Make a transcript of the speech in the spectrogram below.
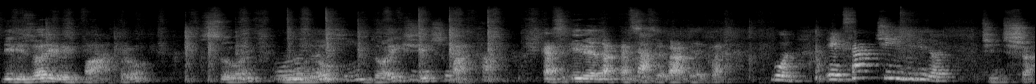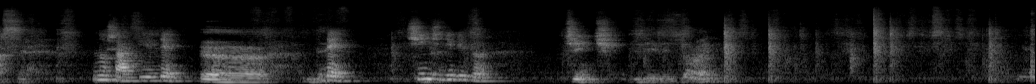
Divizorii lui 4 sunt 1, 1, 2 și 2 și și 4. patru. Ca să fie redactat, să Da. se vadă clar. Bun. Exact 5 divizori. 5, 6. Nu 6, e D. D. D. 5 divizori. 5 divizori. Da,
